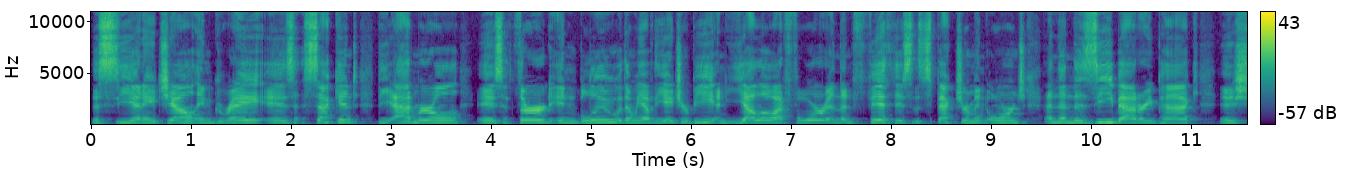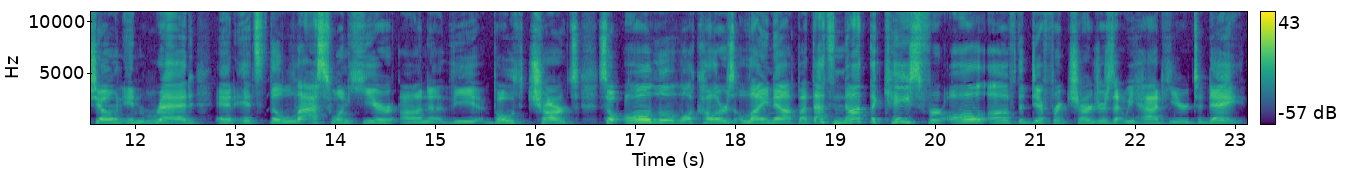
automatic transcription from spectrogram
The CNHL in gray is second. The Admiral is third in blue. Then we have the HRB in yellow at four. And then fifth is the Spektrum in orange. And then the Z battery pack is shown in red. And it's the last one here on the both charts. So all the colors line up. But that's not the case for all of the different chargers that we had here today.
